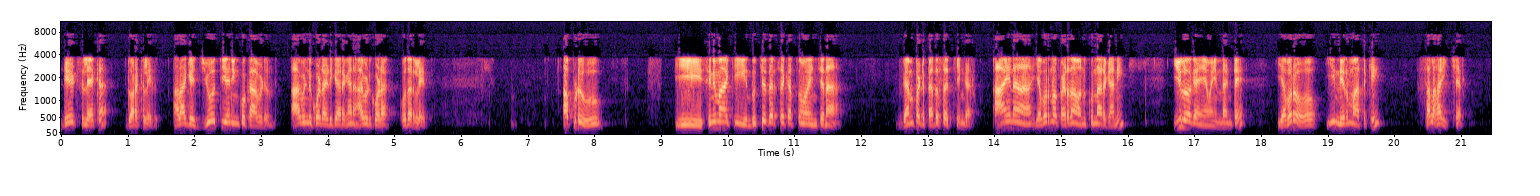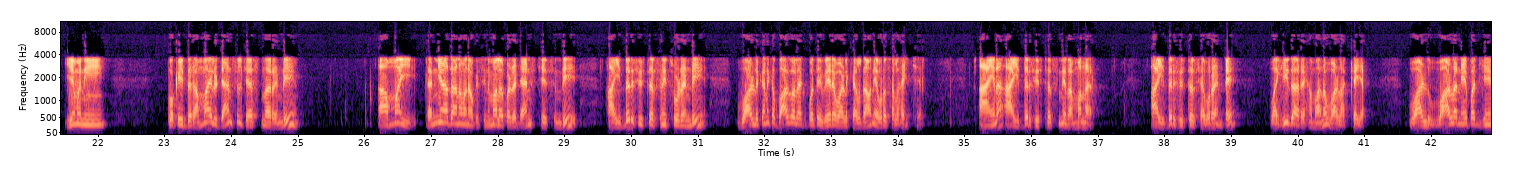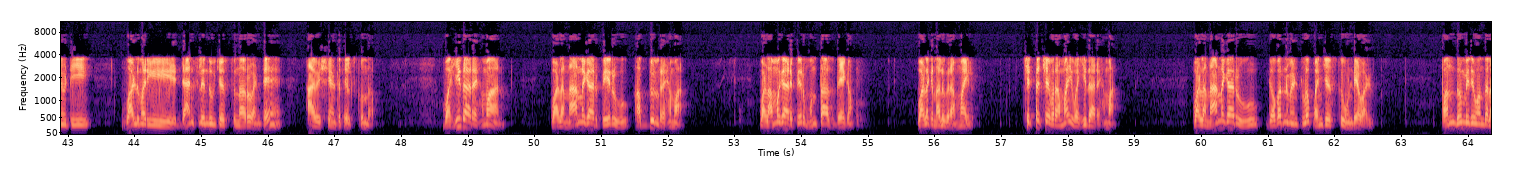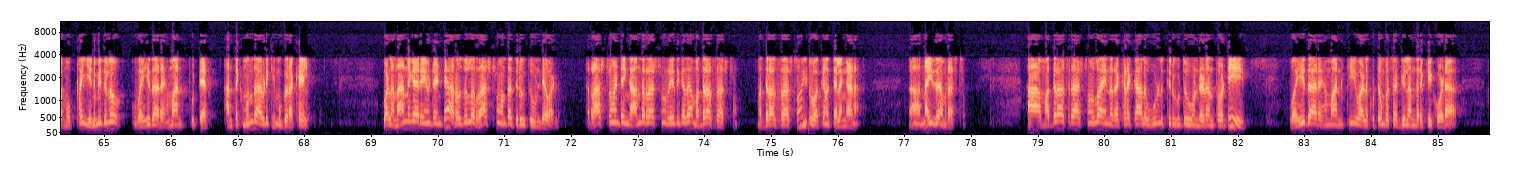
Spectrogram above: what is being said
డేట్స్ లేక దొరకలేదు. అలాగే జ్యోతి అని ఇంకొక ఆవిడ ఉంది. ఆవిడని కూడా అడిగారు కానీ ఆవిడ కూడా కుదరలేదు. అప్పుడు ఈ సినిమాకి నృత్య దర్శకత్వం వహించిన వెంపటి పెద్ద సత్యం గారు. ఆయన ఎవరినో పెడదాం అనుకున్నారు కానీ ఈలోగా ఏమైందంటే ఎవరో ఈ నిర్మాతకి సలహా ఇచ్చారు. ఏమని? ఒక ఇద్దరు అమ్మాయిలు డాన్సులు చేస్తున్నారండి. ఆ అమ్మాయి కన్యాదానం అనే ఒక సినిమాలో కూడా డాన్స్ చేసింది. ఆ ఇద్దరు సిస్టర్స్ని చూడండి. వాళ్ళు కనుక బాగోలేకపోతే వేరే వాళ్ళకి వెళదామని ఎవరో సలహా ఇచ్చారు. ఆయన ఆ ఇద్దరు సిస్టర్స్ని రమ్మన్నారు. ఆ ఇద్దరు సిస్టర్స్ ఎవరంటే వహీదా రెహమాను వాళ్ళ అక్కయ్య. వాళ్ళు వాళ్ళ నేపథ్యం ఏమిటి? వాళ్ళు మరి డాన్సులు ఎందుకు చేస్తున్నారు అంటే ఆ విషయం ఏంటో తెలుసుకుందాం. వహీదా రెహమాన్ వాళ్ళ నాన్నగారి పేరు అబ్దుల్ రెహమాన్. వాళ్ళ అమ్మగారి పేరు ముంతాజ్ బేగం. వాళ్ళకి నలుగురు అమ్మాయిలు. చిట్ట చివరి అమ్మాయి వహీదా రెహమాన్. వాళ్ళ నాన్నగారు గవర్నమెంట్లో పనిచేస్తూ ఉండేవాళ్ళు. పంతొమ్మిది వందల ముప్పై ఎనిమిదిలో వహీదా రెహమాన్ పుట్టారు. అంతకు ముందు ఆవిడకి ముగ్గురు అక్కయ్యలు. వాళ్ళ నాన్నగారు ఏమిటంటే ఆ రోజుల్లో రాష్ట్రం అంతా తిరుగుతూ ఉండేవాళ్ళు. రాష్ట్రం అంటే ఇంకా ఆంధ్ర రాష్ట్రం లేదు కదా మద్రాసు రాష్ట్రం. మద్రాసు రాష్ట్రం ఇటు పక్కన తెలంగాణ నైజాం రాష్ట్రం. ఆ మద్రాసు రాష్ట్రంలో ఆయన రకరకాల ఊళ్ళు తిరుగుతూ ఉండడంతో వహీదా రెహమాన్కి వాళ్ళ కుటుంబ సభ్యులందరికీ కూడా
